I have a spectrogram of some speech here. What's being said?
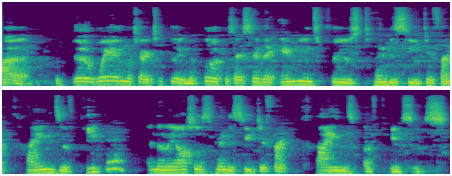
uh, the way in which I articulate in the book is I say that ambulance crews tend to see different kinds of people, and then they also tend to see different kinds of cases.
